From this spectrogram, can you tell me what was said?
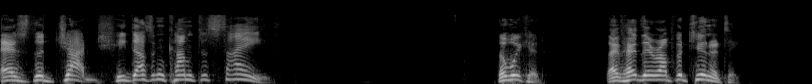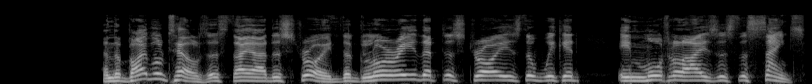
as the judge, He doesn't come to save. The wicked, they've had their opportunity. And the Bible tells us they are destroyed. The glory that destroys the wicked immortalizes the saints.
